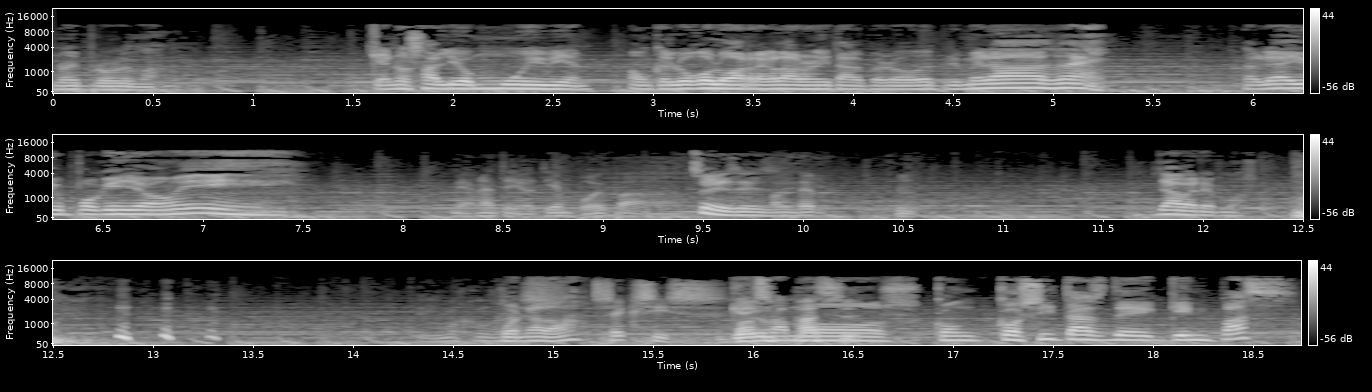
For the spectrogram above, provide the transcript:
no hay problema. Que no salió muy bien, aunque luego lo arreglaron y tal, pero de primeras, eh, salió ahí un poquillo. eh. Me han tenido tiempo, ¿eh? Para Sí, sí, sí. hacerlo. Ya veremos. Seguimos con Pues cosas nada. Sexys. Game Pasamos con cositas de Game Pass.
